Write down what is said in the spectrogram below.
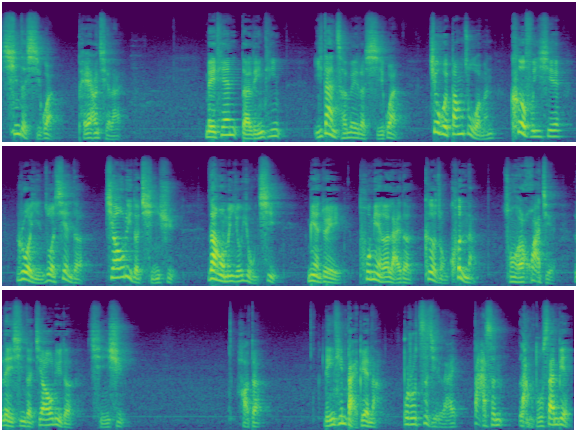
新的习惯培养起来。每天的聆听一旦成为了习惯，就会帮助我们克服一些若隐若现的焦虑的情绪，让我们有勇气。面对扑面而来的各种困难，从而化解内心的焦虑的情绪。好的，聆听百遍呢，不如自己来大声朗读三遍。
